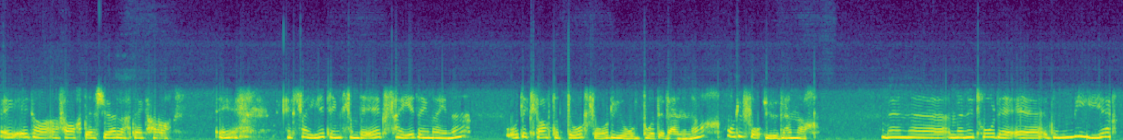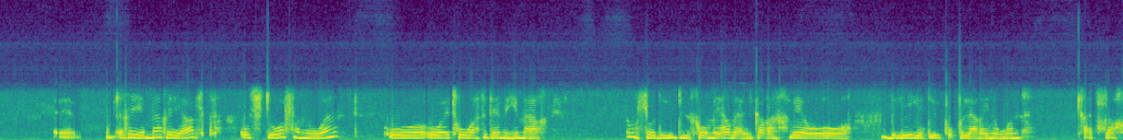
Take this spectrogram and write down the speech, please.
Jeg, jeg har erfart det sjøl at jeg har jeg, jeg sier ting som det er. Jeg sier det jeg mener. Og det er klart at da får du jo både venner og du får uvenner. Men, eh, men jeg tror det er, det er mye eh, mer realt å stå for noe. Og, og, jeg tror at det er mye mer altså du, du får mer velgere ved å bli litt upopulær i noen kretser.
